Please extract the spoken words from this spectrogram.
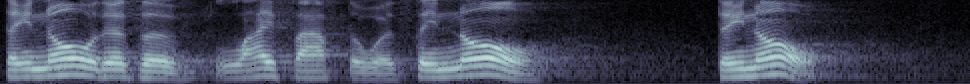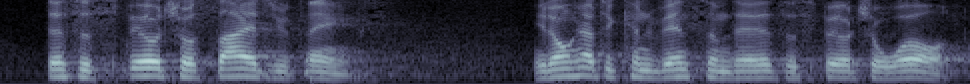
They know there's a life afterwards. They know they know there's a spiritual side to things. You don't have to convince them there is a spiritual world.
